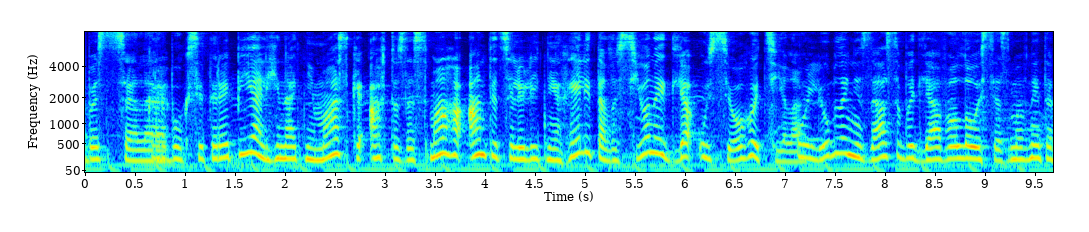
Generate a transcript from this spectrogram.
бестселери. Карбокситерапія, альгінатні маски, автозасмага, антицелюлітні гелі та лосьйони для усього тіла. Улюблені засоби для волосся, змивний та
